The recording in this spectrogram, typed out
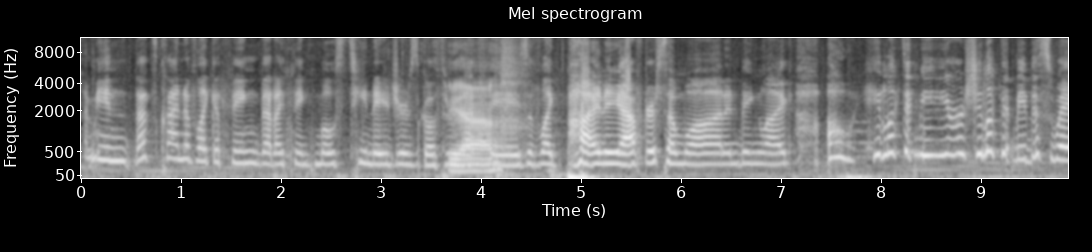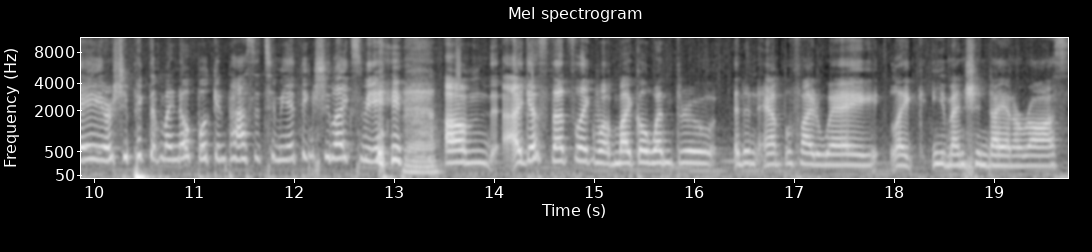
I mean, that's kind of like a thing that I think most teenagers go through Yeah. that phase of like pining after someone and being like, oh, he looked at me or she looked at me this way or she picked up my notebook and passed it to me. I think she likes me. Yeah. um, I guess that's like what Michael went through in an amplified way. Like you mentioned Diana Ross.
